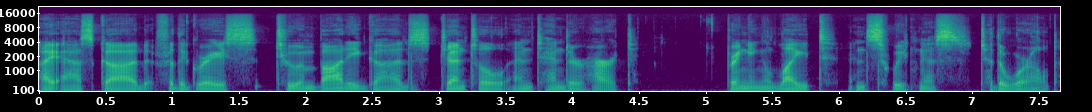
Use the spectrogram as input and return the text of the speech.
I ask God for the grace to embody God's gentle and tender heart, bringing light and sweetness to the world.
